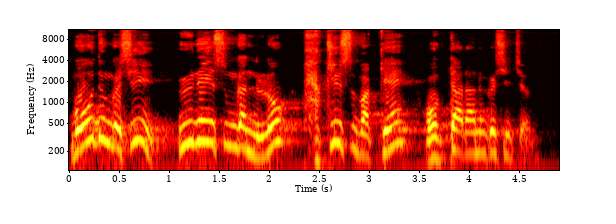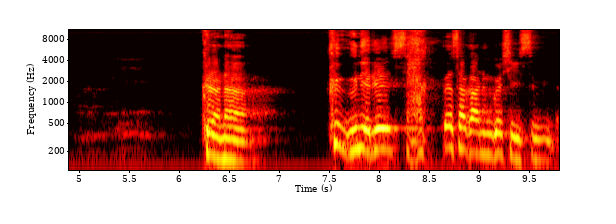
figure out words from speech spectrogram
모든 것이 은혜의 순간들로 바뀔 수밖에 없다라는 것이죠. 그러나 그 은혜를 싹 뺏어가는 것이 있습니다.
